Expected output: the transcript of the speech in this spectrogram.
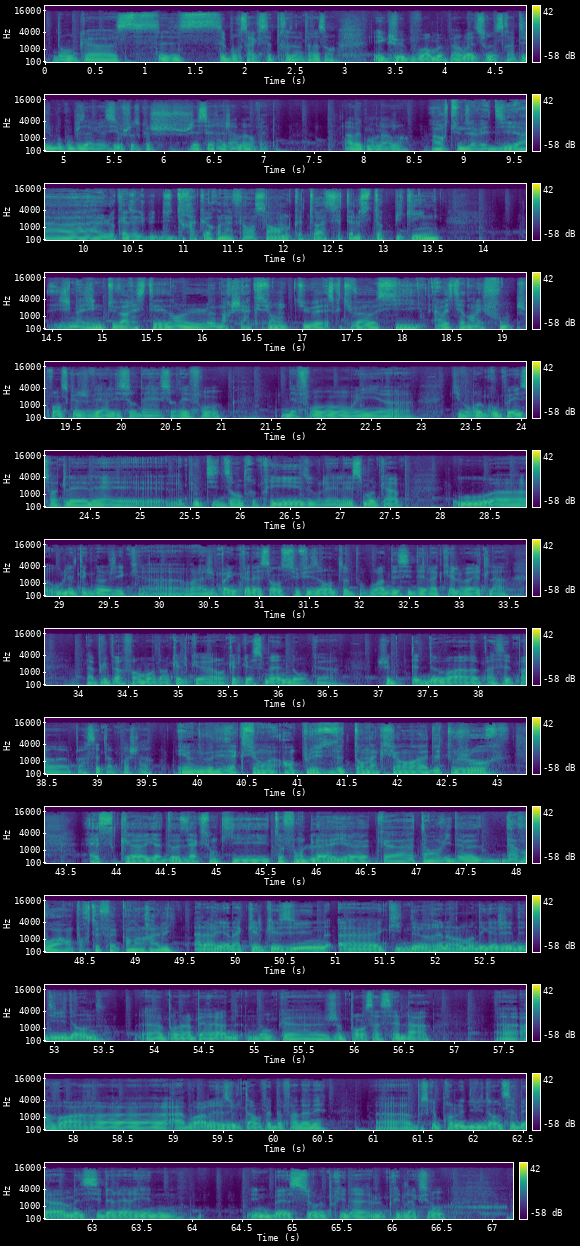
Donc euh, c'est pour ça que c'est très intéressant et que je vais pouvoir me permettre sur une stratégie beaucoup plus agressive, chose que j'essaierai jamais en fait avec mon argent. Alors tu nous avais dit à l'occasion du, du tracker qu'on a fait ensemble que toi c'était le stock picking j'imagine tu vas rester dans le marché action. Est-ce que tu vas aussi investir dans les fonds? Je pense que je vais aller sur des, sur des fonds. Des fonds, oui, euh, qui vont regrouper soit les, les, les, petites entreprises ou les, les small caps ou, euh, ou les technologiques. Euh, voilà, j'ai pas une connaissance suffisante pour pouvoir décider laquelle va être la, la plus performante en quelques, en quelques semaines. Donc, euh, je vais peut-être devoir passer par, par cette approche-là. Et au niveau des actions, en plus de ton action de toujours, est-ce qu'il y a d'autres actions qui te font de l'œil euh, que tu as envie d'avoir en portefeuille pendant le rallye? Alors il y en a quelques-unes euh, qui devraient normalement dégager des dividendes euh, pendant la période. Donc je pense à celle-là, avoir, avoir les résultats en fait de fin d'année. parce que prendre le dividende c'est bien, mais si derrière il y a une, une baisse sur le prix de, le prix de l'action,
